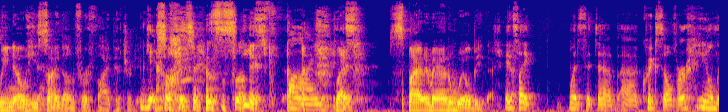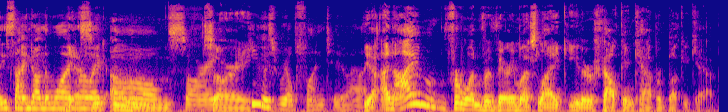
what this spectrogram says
we know he's signed on for a five picture deal. Yeah, So it's like, he's fine. like Spider Man will be there. It's Yeah. like what is it? Uh, uh, Quicksilver. He only signed on the one. Yes, We're like, oh, mm, sorry. sorry. He was real fun too. I Yeah, him. and I'm for one very much like either Falcon Cap or Bucky Cap.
